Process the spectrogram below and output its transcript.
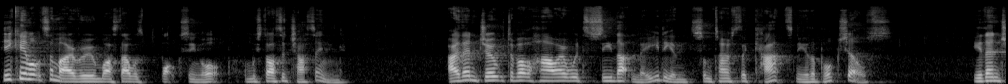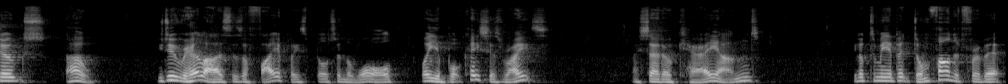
he came up to my room whilst I was boxing up and we started chatting. I then joked about how I would see that lady and sometimes the cat near the bookshelves. He then jokes, Oh, you do realise there's a fireplace built in the wall where your bookcase is, right? I said, Okay, and? He looked at me a bit dumbfounded for a bit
